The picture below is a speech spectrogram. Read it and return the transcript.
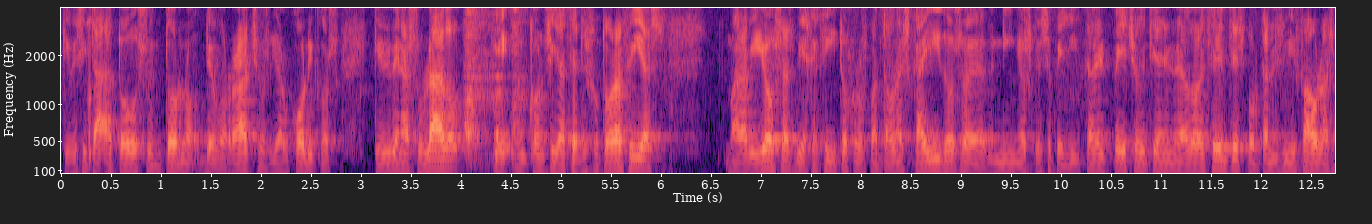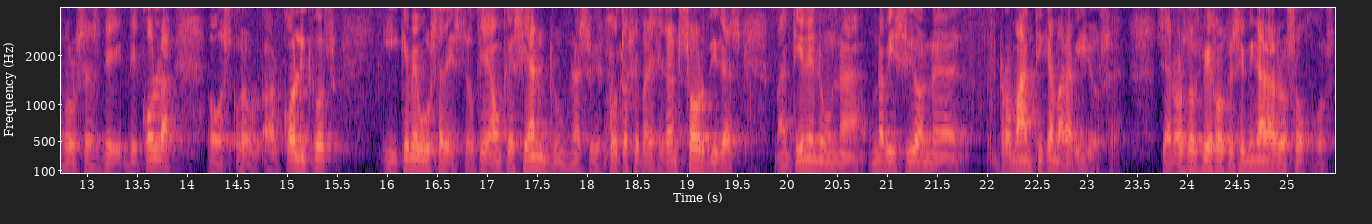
que visita a todo su entorno de borrachos y alcohólicos que viven a su lado, que consigue hacerles fotografías maravillosas, viejecitos con los pantalones caídos, eh, niños que se pellizcan el pecho, que tienen adolescentes porque han esnifado las bolsas de, cola, o, alcohólicos. ¿Y qué me gusta de esto? Que aunque sean unas fotos que parecerán sórdidas, mantienen una, visión eh, romántica maravillosa. O sea, los dos viejos que se miran a los ojos,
